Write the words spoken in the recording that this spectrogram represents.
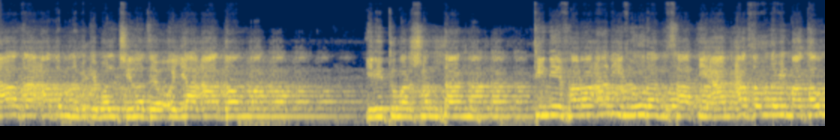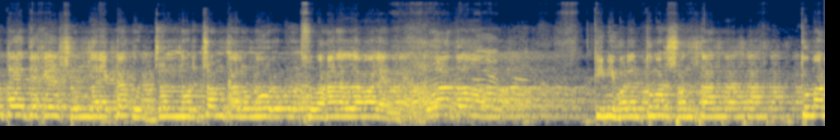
হাজা আদম, নবীকে বলছিল যে ওয়া আদম। ইনি তোমার সন্তান। তিনি ফারাআনি নূরান সাতিআন। আদম নবী মাথা উঠায় দেখে সুন্দর একটা উজ্জ্বল নূর, চমকালো নূর, সুবহানাল্লাহ বলেন। ও আদম, তিনি হলেন তোমার সন্তান। তোমার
